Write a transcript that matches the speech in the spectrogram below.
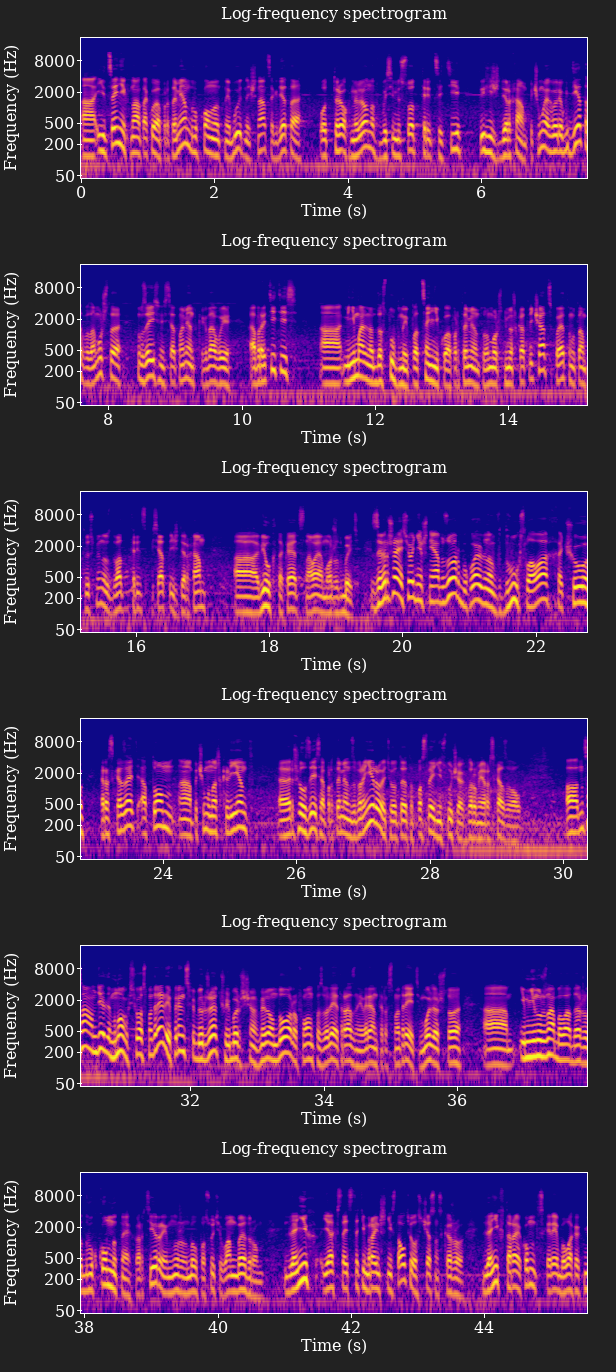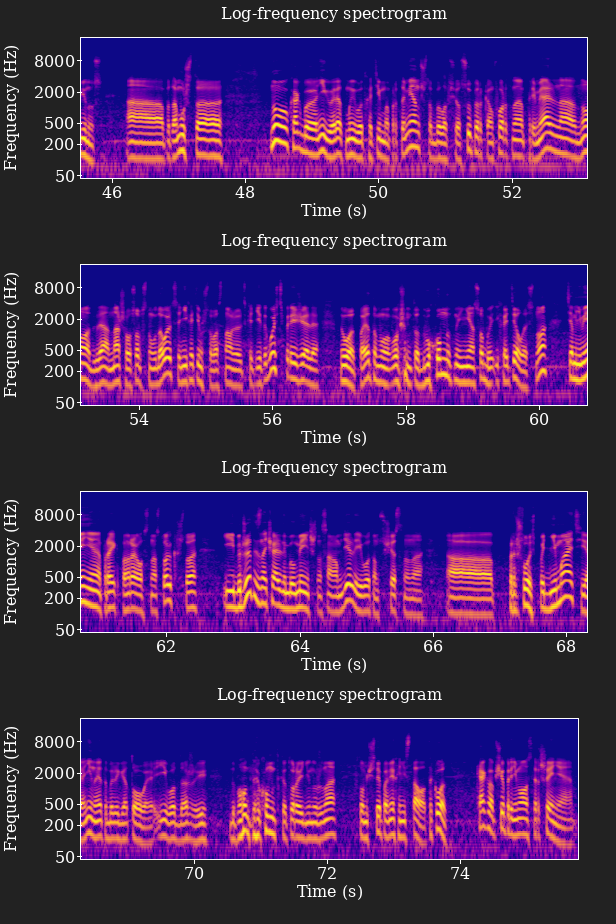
А, и ценник на такой апартамент двухкомнатный будет начинаться где-то от 3 миллионов 830 тысяч дирхам. Почему я говорю где-то? Потому что ну, в зависимости от момента, когда вы обратитесь, а, минимально доступный по ценнику апартамент, он может немножко отличаться, поэтому там плюс-минус 20, 30, 50 тысяч дирхам а, вилка такая ценовая может быть. Завершая сегодняшний обзор, буквально в двух словах хочу рассказать о том, почему наш клиент э, решил здесь апартамент забронировать. Вот это последний случай, о котором я рассказывал. А, на самом деле много всего смотрели, и, в принципе, бюджет чуть больше, чем в миллион долларов, он позволяет разные варианты рассмотреть. Тем более, что а, им не нужна была даже двухкомнатная квартира, им нужен был, по сути, one bedroom. Для них, я, кстати, с таким раньше не сталкивался, честно скажу, для них вторая комната скорее была как минус, а, потому что ну, как бы они говорят, мы вот хотим апартамент, чтобы было все супер, комфортно, премиально, но для нашего собственного удовольствия не хотим, чтобы останавливались какие-то гости приезжали. Вот, поэтому, в общем-то, двухкомнатный не особо и хотелось. Но, тем не менее, проект понравился настолько, что и бюджет изначальный был меньше на самом деле, его там существенно э, пришлось поднимать, и они на это были готовы. И вот даже и дополнительная комната, которая не нужна, в том числе помеха не стала. Так вот, как вообще принималось решение?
